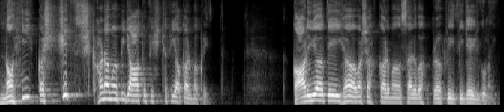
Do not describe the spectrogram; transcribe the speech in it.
নহি কশ্চিৎ ক্ষণমপি জাত তিষ্ঠতি অকর্মকৃত। কার্যতে হ্যবশ কর্ম সর্ব প্রকৃতি জৈর্গুণই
